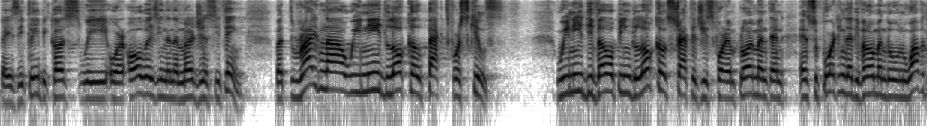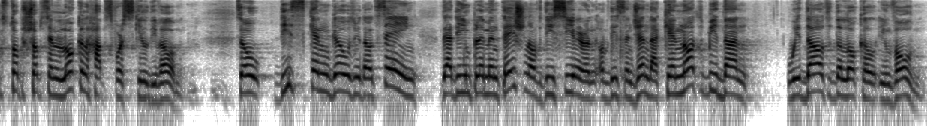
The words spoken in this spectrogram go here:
basically because we were always in an emergency thing. But right now we need local pact for skills. We need developing local strategies for employment and, and supporting the development of one-stop shops and local hubs for skill development. So this can go without saying that the implementation of this year and of this agenda cannot be done without the local involvement.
